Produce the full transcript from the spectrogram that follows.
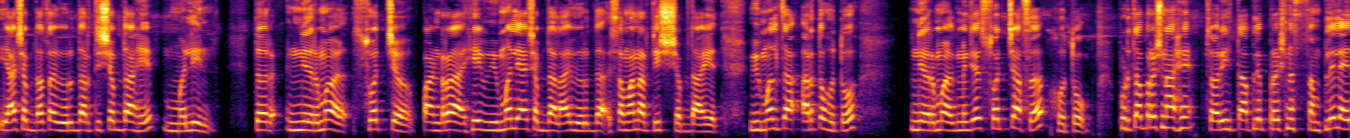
या शब्दाचा विरुद्धार्थी शब्द आहे मलिन. तर निर्मळ स्वच्छ पांढरा हे विमल या शब्दाला विरुद्ध समानार्थी शब्द आहेत. विमलचा अर्थ होतो निर्मळ म्हणजे स्वच्छ असं होतो. पुढचा प्रश्न आहे सॉरी इथं आपले प्रश्न संपलेले आहेत.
